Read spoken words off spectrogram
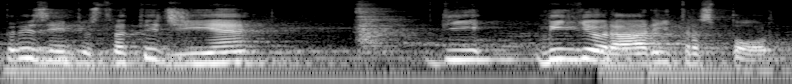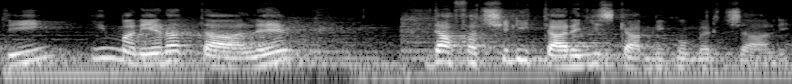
per esempio strategie di migliorare i trasporti in maniera tale da facilitare gli scambi commerciali.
